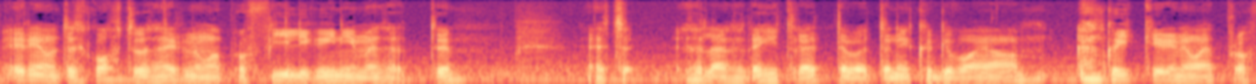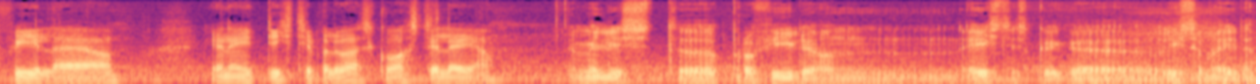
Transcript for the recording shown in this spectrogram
erinevates kohtades on erineva profiiliga inimesed, et selleks, et ehitada ettevõte, on ikkagi vaja kõiki erinevaid profiile ja, ja neid tihtipeale ühest kohast ei leia. millist äh, profiili on Eestis kõige lihtsam leida?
